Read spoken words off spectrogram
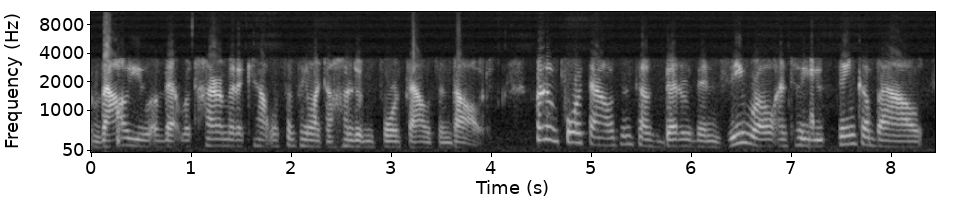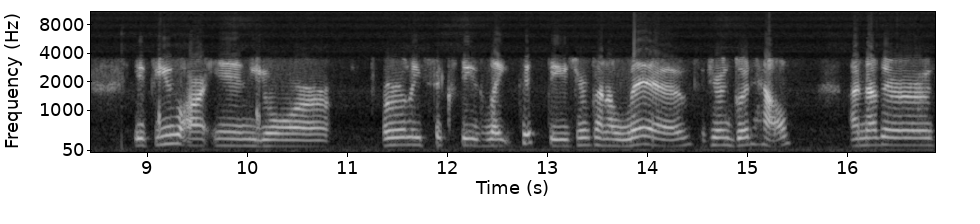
value of that retirement account was something like $104,000. 104,000 sounds better than zero until you think about if you are in your early 60s, late 50s, you're going to live, if you're in good health, another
